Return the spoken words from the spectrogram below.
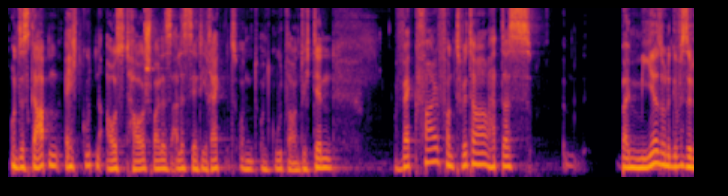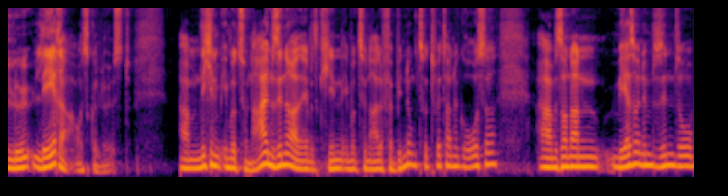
Und es gab einen echt guten Austausch, weil es alles sehr direkt und, und gut war. Und durch den Wegfall von Twitter hat das bei mir so eine gewisse Leere ausgelöst. Ähm, nicht im emotionalen Sinne, also ich habe keine emotionale Verbindung zu Twitter, eine große, ähm, sondern mehr so in dem Sinn, so,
